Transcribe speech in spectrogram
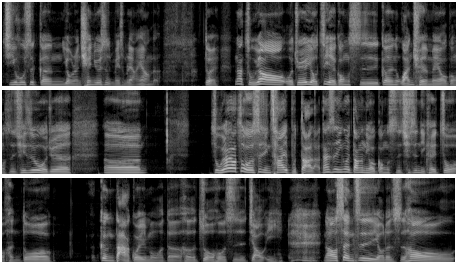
几乎是跟有人签约是没什么两样的。对，那主要我觉得有自己的公司跟完全没有公司，其实我觉得，呃。主要要做的事情差异不大啦，但是因为当你有公司，其实你可以做很多更大规模的合作或是交易，然后甚至有的时候，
